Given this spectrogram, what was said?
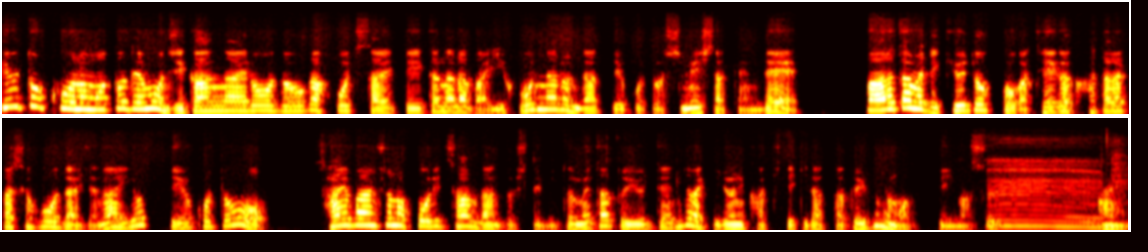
給特法の下でも時間外労働が放置されていたならば違法になるんだということを示した点で、まあ、改めて給特法が定額働かせ放題じゃないよっていうことを裁判所の法律判断として認めたという点では非常に画期的だったというふうに思っています。うんはい。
